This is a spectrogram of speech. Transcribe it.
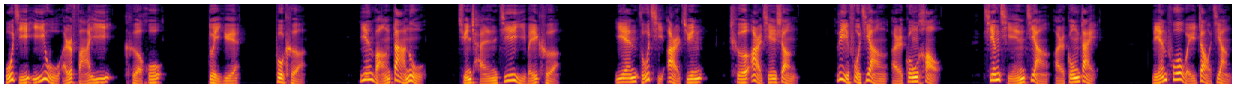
吾即以五而伐一，可乎？”对曰：不可。燕王大怒，群臣皆以为可。燕卒起二军，车二千乘，立副将而攻号，轻秦将而攻代。廉颇为赵将，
